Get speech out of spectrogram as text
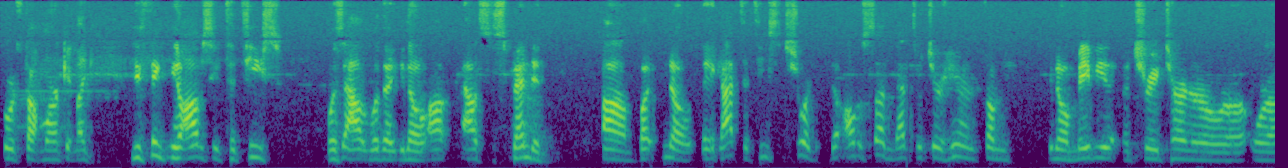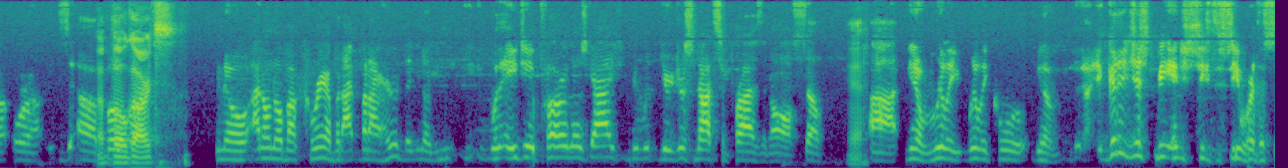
shortstop market. Like you think, you know, obviously Tatis was out with a you know out, out suspended. Um, but you know they got Tatis short. All of a sudden, that's what you're hearing from you know maybe a Trea Turner or a, or a, or a, Uh, Bogaerts. Bogaerts. You know, I don't know about Correa, but I but I heard that you know you- with AJ Preller and those guys, you- you're just not surprised at all. So, Yeah. uh, you know, really, really cool. You know, going to just be interesting to see where this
